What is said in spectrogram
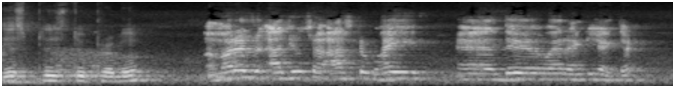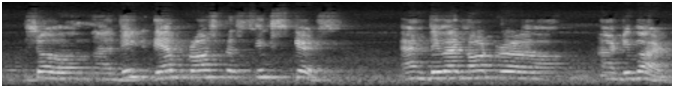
Yes, please do, Prabhu. Uh, Maharaj, as you asked why uh, they were angry like that. So uh, they, they have crossed the six gates and they were not uh, uh, devoured.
